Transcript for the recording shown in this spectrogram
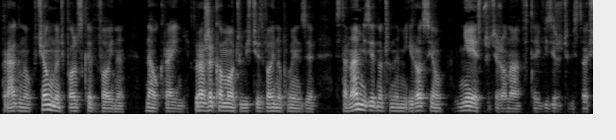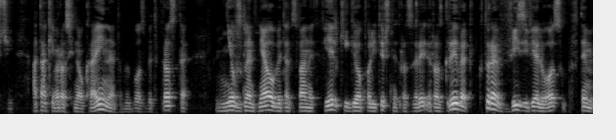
pragną wciągnąć Polskę w wojnę na Ukrainie, która rzekomo oczywiście jest wojną pomiędzy Stanami Zjednoczonymi i Rosją. Nie jest przecież ona w tej wizji rzeczywistości atakiem Rosji na Ukrainę, to by było zbyt proste nie uwzględniałoby tak zwanych wielkich geopolitycznych rozgrywek, które w wizji wielu osób, w tym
